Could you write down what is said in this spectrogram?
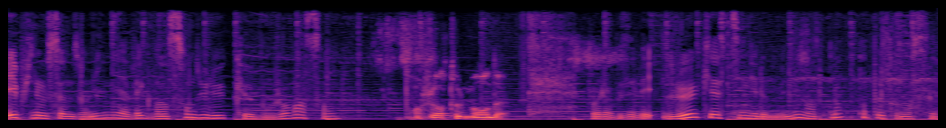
Et puis nous sommes en ligne avec Vincent Duluc. Bonjour Vincent. Bonjour tout le monde. Voilà, vous avez le casting et le menu. Maintenant, on peut commencer.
